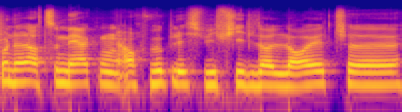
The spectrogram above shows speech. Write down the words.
Und dann auch zu merken, auch wirklich, wie viele Leute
